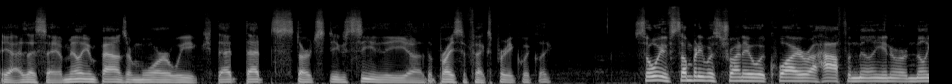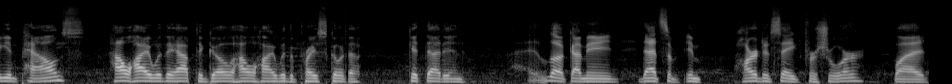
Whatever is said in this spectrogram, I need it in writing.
yeah, as I say, a million pounds or more a week, that, that starts to see the, uh, the price effects pretty quickly. So if somebody was trying to acquire a half a million or a million pounds, how high would they have to go? How high would the price go to get that in? Look, I mean, that's a, hard to say for sure, but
